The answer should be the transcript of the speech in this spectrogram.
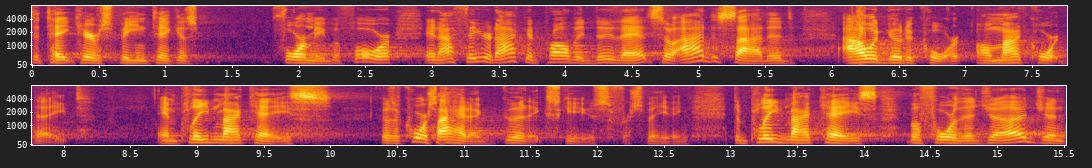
to take care of speeding tickets for me before, and I figured I could probably do that. So I decided I would go to court on my court date and plead my case. Because, of course, I had a good excuse for speeding to plead my case before the judge and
